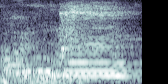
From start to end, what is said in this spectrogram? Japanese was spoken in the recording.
Bueno,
